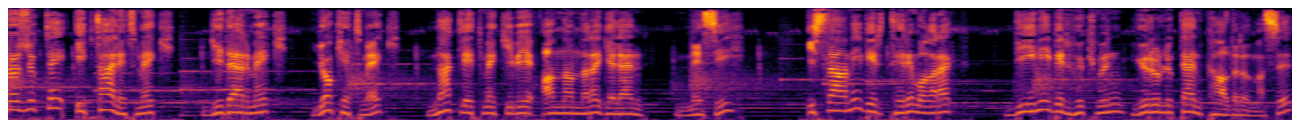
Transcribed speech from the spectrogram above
Sözlükte iptal etmek, gidermek, yok etmek, nakletmek gibi anlamlara gelen nesih, İslami bir terim olarak dini bir hükmün yürürlükten kaldırılması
